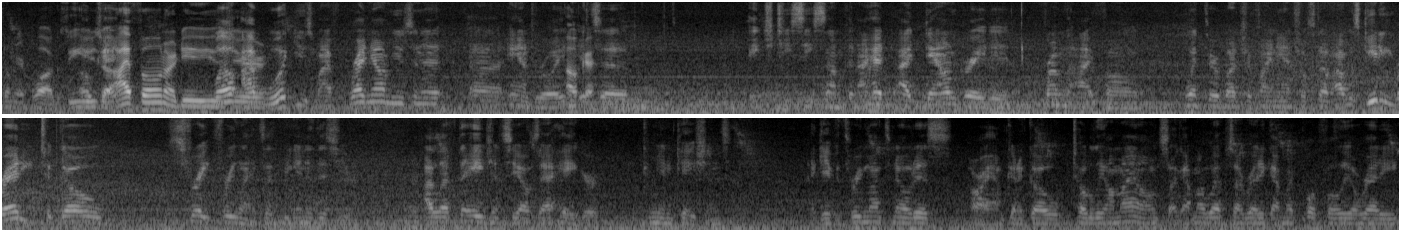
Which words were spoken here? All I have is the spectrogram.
film your vlogs? Do you use Okay. an iPhone or do you use Well, your? I would use my. Right now, I'm using a uh, Android. Okay. It's a HTC something. I had I downgraded from the iPhone. Went through a bunch of financial stuff. I was getting ready to go straight freelance at the beginning of this year. I left the agency. I was at Hoegger Communications. I gave a three month notice. All right, I'm going to go totally on my own. So I got my website ready, got my portfolio ready,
